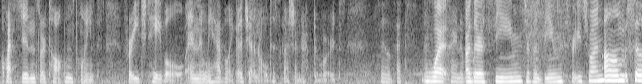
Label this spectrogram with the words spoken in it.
questions or talking points for each table and then we have like a general discussion afterwards. So that's, that's what kind of are what- there themes, different themes for each one? um, so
